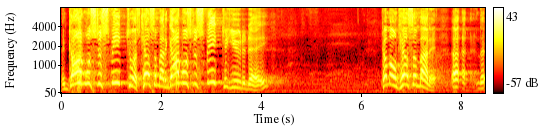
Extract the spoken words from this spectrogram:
And God wants to speak to us. Tell somebody, God wants to speak to you today. Come on, tell somebody. Uh, uh,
